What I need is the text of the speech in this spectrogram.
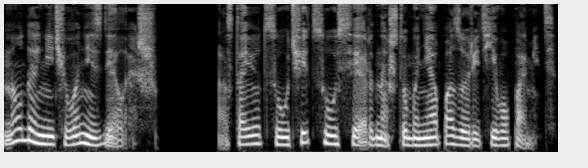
Ну да ничего не сделаешь. Остается учиться усердно, чтобы не опозорить его память.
